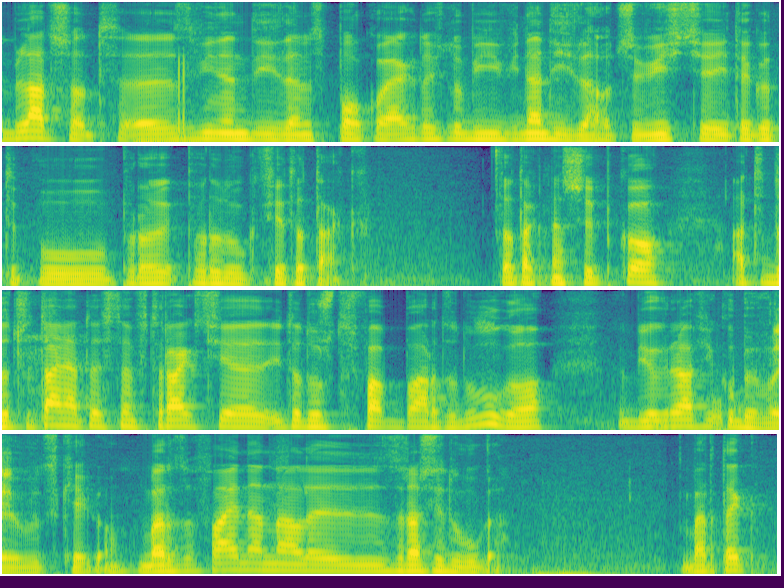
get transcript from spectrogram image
Bloodshot e, z Winem Dieslem, spoko. Jak ktoś lubi Wina Diesla oczywiście i tego typu pro, produkcje, to tak. To tak na szybko. A to do czytania to jestem w trakcie i to już trwa bardzo długo. Biografii Kuby Wojewódzkiego. Bardzo fajna, no ale strasznie długa. Bartek?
